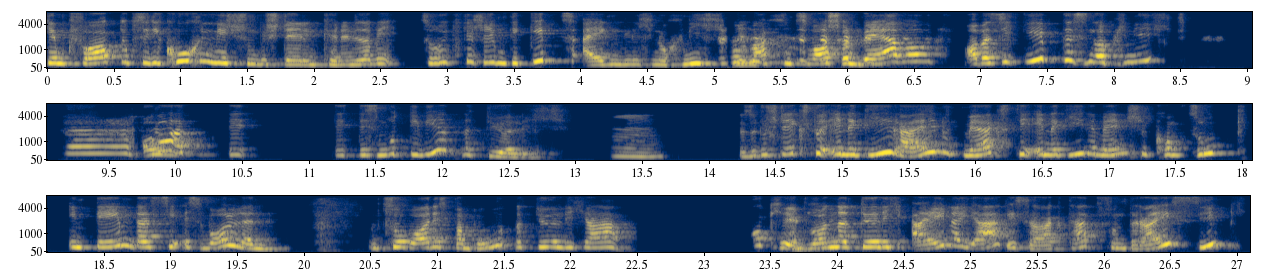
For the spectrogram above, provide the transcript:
Die haben gefragt, ob sie die Kuchenmischung bestellen können. Das habe ich zurückgeschrieben, die gibt es eigentlich noch nicht. Wir machen zwar schon Werbung, aber sie gibt es noch nicht. Aber die, die, das motiviert natürlich. Mhm. Also du steckst da Energie rein und merkst, die Energie der Menschen kommt zurück, indem dass sie es wollen. Und so war das beim Brot natürlich auch. Okay. Und wenn natürlich einer Ja gesagt hat von 30,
